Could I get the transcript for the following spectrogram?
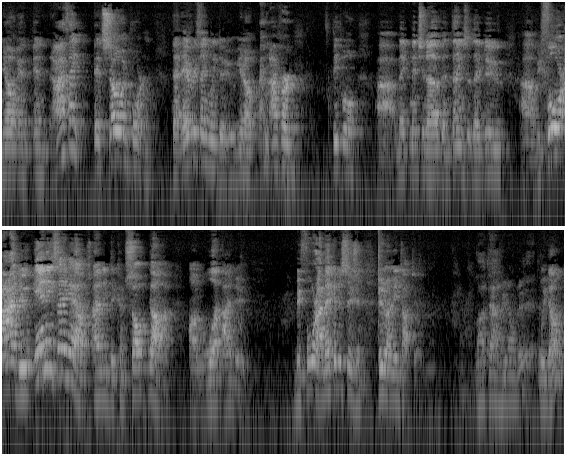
You know, and, and I think it's so important that everything we do, you know, I've heard people uh, make mention of and things that they do. Uh, before I do anything else, I need to consult God on what I do. Before I make a decision, who do I need to talk to? A lot of times we don't do that. We don't.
